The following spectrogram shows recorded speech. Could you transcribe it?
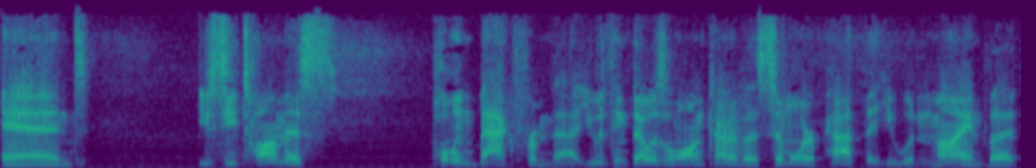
and you see Thomas pulling back from that. You would think that was along kind of a similar path that he wouldn't mind, but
